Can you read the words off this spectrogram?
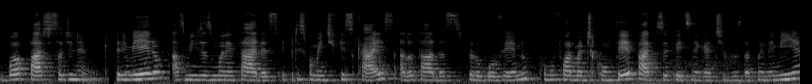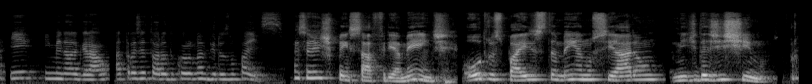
boa parte dessa dinâmica. Primeiro, as medidas monetárias e principalmente fiscais adotadas pelo governo como forma de conter parte dos efeitos negativos da pandemia e, em menor grau, a trajetória do coronavírus no país. Mas se a gente pensar friamente, outros países também anunciaram medidas de estímulo. Por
